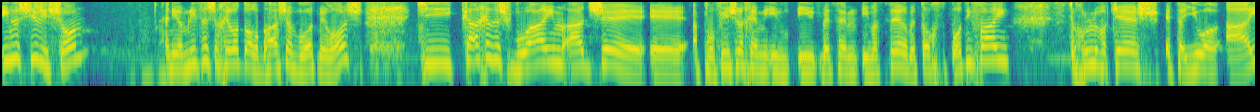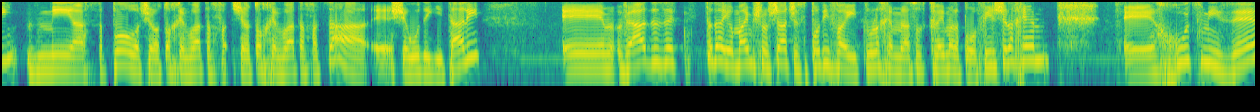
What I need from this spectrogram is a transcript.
אם זה שיר ראשון, אני ממליץ לשחרר אותו ארבעה שבועות מראש, כי ייקח איזה שבועיים עד שהפרופיל שלכם בעצם ייווצר בתוך ספוטיפיי, תוכלו לבקש את ה-URI מהספורט של של אותו חברת הפצה, אה, שירות דיגיטלי. אה, ועד איזה, אתה יודע, יומיים שלושה עד שספוטיפיי ייתנו לכם לעשות קליים על הפרופיל שלכם. אה, חוץ מזה,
